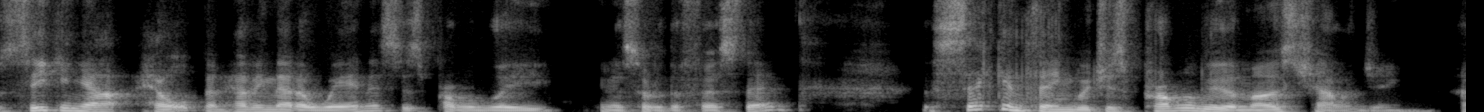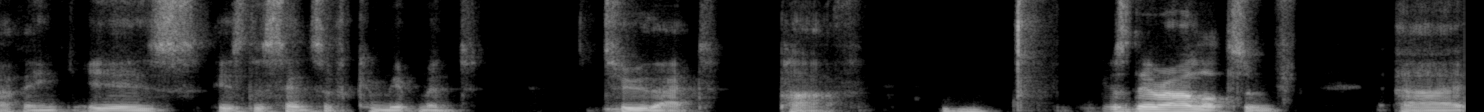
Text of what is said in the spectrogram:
seeking out help and having that awareness is probably you know sort of the first step. The second thing, which is probably the most challenging, I think, is is the sense of commitment to that path, mm-hmm. because there are lots of uh,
